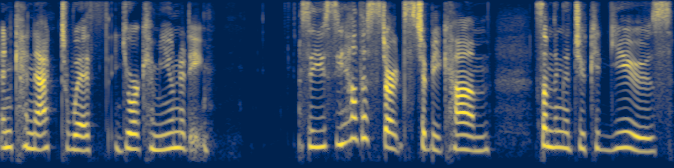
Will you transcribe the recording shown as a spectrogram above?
and connect with your community? So you see how this starts to become something that you could use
